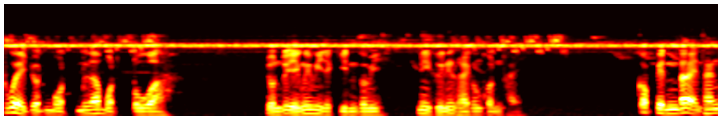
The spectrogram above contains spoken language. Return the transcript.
ช่วยจนหมดเนื้อหมดตัว จนตัวเองไม่มีจะกินก็มี นี่คือนิสัยของคนไทย ก็เป็นได้ทั้ง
